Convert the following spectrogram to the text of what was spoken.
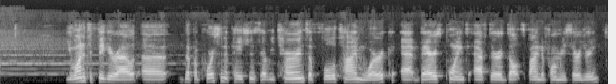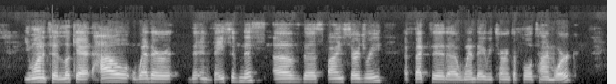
you wanted to figure out uh, the proportion of patients that return to full-time work at various points after adult spine deformity surgery. You wanted to look at how whether the invasiveness of the spine surgery affected uh, when they returned to full-time work.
